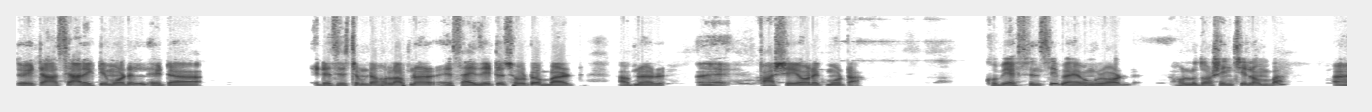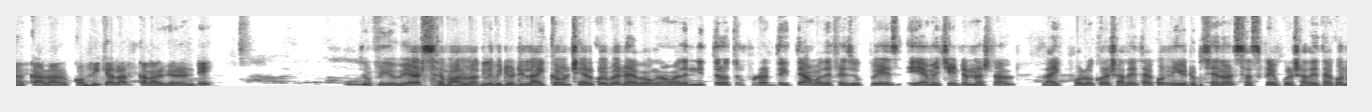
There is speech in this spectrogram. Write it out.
তো এটা আছে আরেকটি মডেল এটা এটা সিস্টেমটা হলো আপনার সাইজে একটু ছোট বাট আপনার পাশে অনেক মোটা। খুবই এক্সপেন্সিভ এবং রড হলো দশ ইঞ্চি লম্বা। Colour coffee colour colour guarantee তো প্রিয় ভিউয়ার্স ভালো লাগলে ভিডিওটি লাইক কমেন্ট শেয়ার করবেন এবং আমাদের নিত্য নতুন প্রোডাক্ট দেখতে আমাদের Facebook page AMH international like follow করে সাথেই থাকুন ইউটিউব চ্যানেল সাবস্ক্রাইব করে সাথেই থাকুন।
